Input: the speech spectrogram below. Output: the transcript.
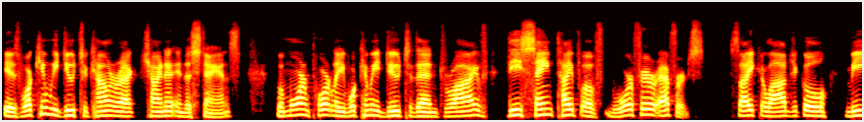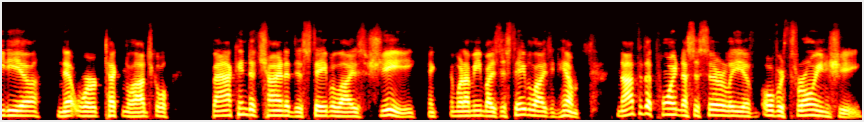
is what can we do to counteract China in the stands? But more importantly, what can we do to then drive these same type of warfare efforts, psychological, media, network, technological, back into China to stabilize Xi? And, and what I mean by destabilizing him, not to the point necessarily of overthrowing Xi,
